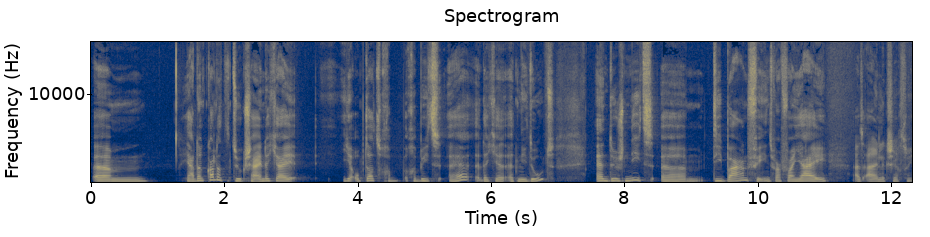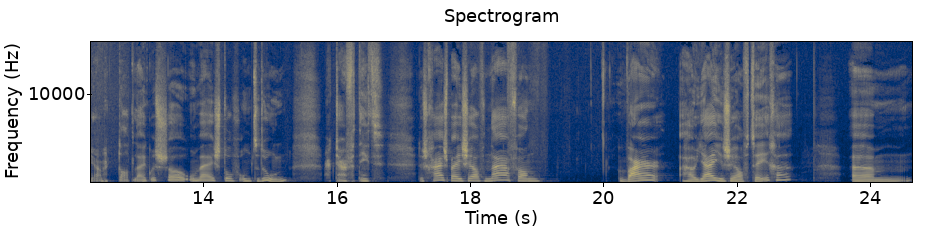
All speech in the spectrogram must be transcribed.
um, ja, dan kan het natuurlijk zijn dat jij je op dat gebied, hè, dat je het niet doet. En dus niet um, die baan vindt waarvan jij uiteindelijk zegt van ja, maar dat lijkt me zo onwijs tof om te doen. Maar ik durf het niet. Dus ga eens bij jezelf na van waar hou jij jezelf tegen um,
